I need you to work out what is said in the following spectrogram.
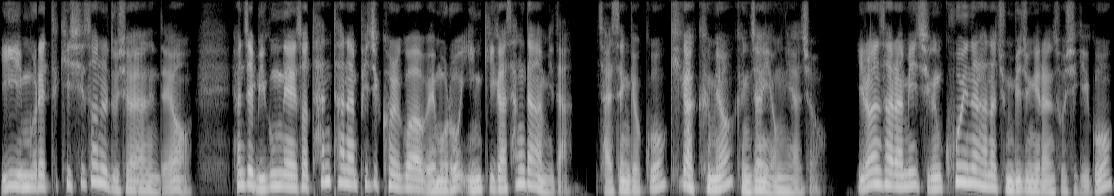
이 인물에 특히 시선을 두셔야 하는데요. 현재 미국 내에서 탄탄한 피지컬과 외모로 인기가 상당합니다. 잘생겼고 키가 크며 굉장히 영리하죠. 이런 사람이 지금 코인을 하나 준비 중이라는 소식이고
